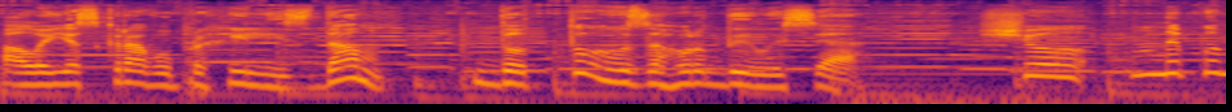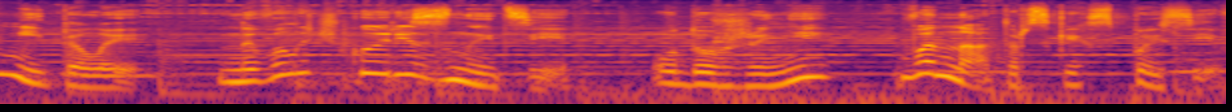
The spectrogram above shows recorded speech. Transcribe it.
але яскраву прихильність дам, до того загордилися, що не помітили невеличкої різниці у довжині венаторських списів.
